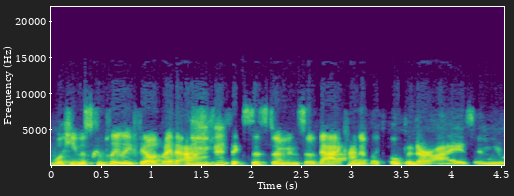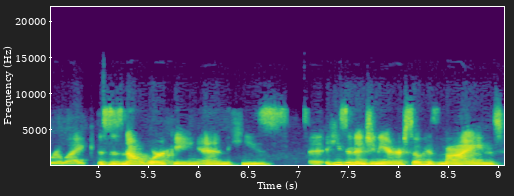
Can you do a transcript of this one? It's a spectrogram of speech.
well he was completely failed by the allopathic system and so that kind of like opened our eyes and we were like this is not working and he's he's an engineer, so his mind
